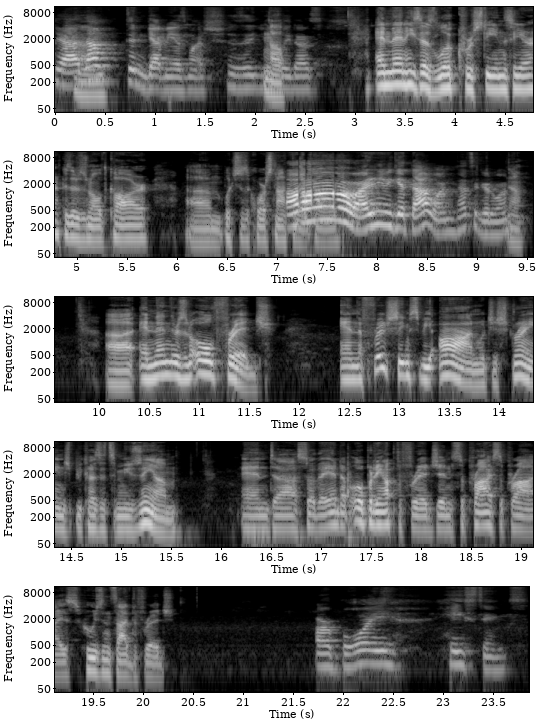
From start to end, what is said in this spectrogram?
yeah, um, that didn't get me as much as it No. usually does. and then he says, "Look, Christine's here," because there's an old car, um, which is of course not. Oh, I didn't even get that one. That's a good one. No. Uh, and then there's an old fridge, and the fridge seems to be on, which is strange because it's a museum. And uh, so they end up opening up the fridge, and surprise, surprise, who's inside the fridge? Our boy Hastings.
